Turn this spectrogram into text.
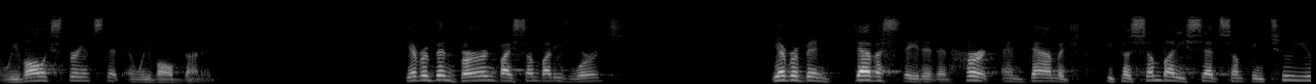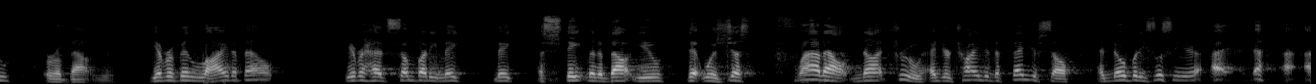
We've all experienced it and we've all done it. You ever been burned by somebody's words? You ever been devastated and hurt and damaged because somebody said something to you or about you? You ever been lied about? You ever had somebody make, make a statement about you that was just flat out not true and you're trying to defend yourself and nobody's listening? You're, I, I, I,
